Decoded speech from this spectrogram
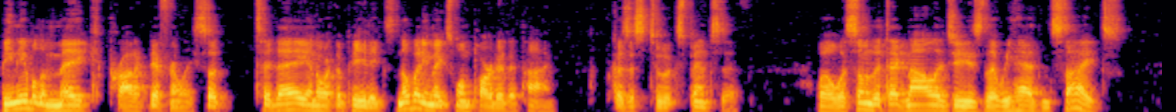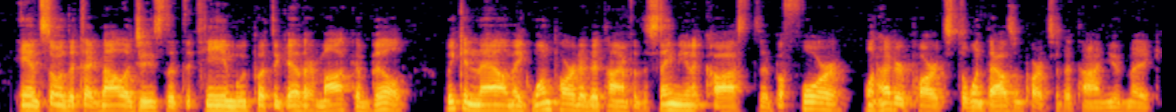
being able to make product differently. So today in orthopedics, nobody makes one part at a time because it's too expensive. Well, with some of the technologies that we had in sites and some of the technologies that the team we put together at Mach have built, we can now make one part at a time for the same unit cost that before 100 parts to 1000 parts at a time you'd make.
